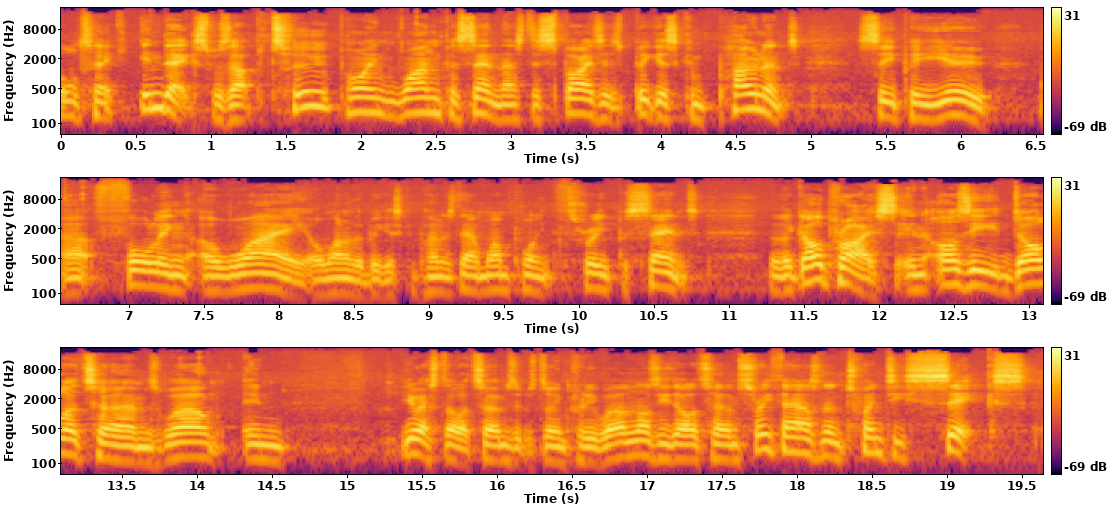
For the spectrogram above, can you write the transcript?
Alltech Index was up 2.1%. That's despite its biggest component, CPU, uh, falling away, or one of the biggest components, down 1.3%. The gold price in Aussie dollar terms, well, in US dollar terms, it was doing pretty well. In Aussie dollar terms, 3,026.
